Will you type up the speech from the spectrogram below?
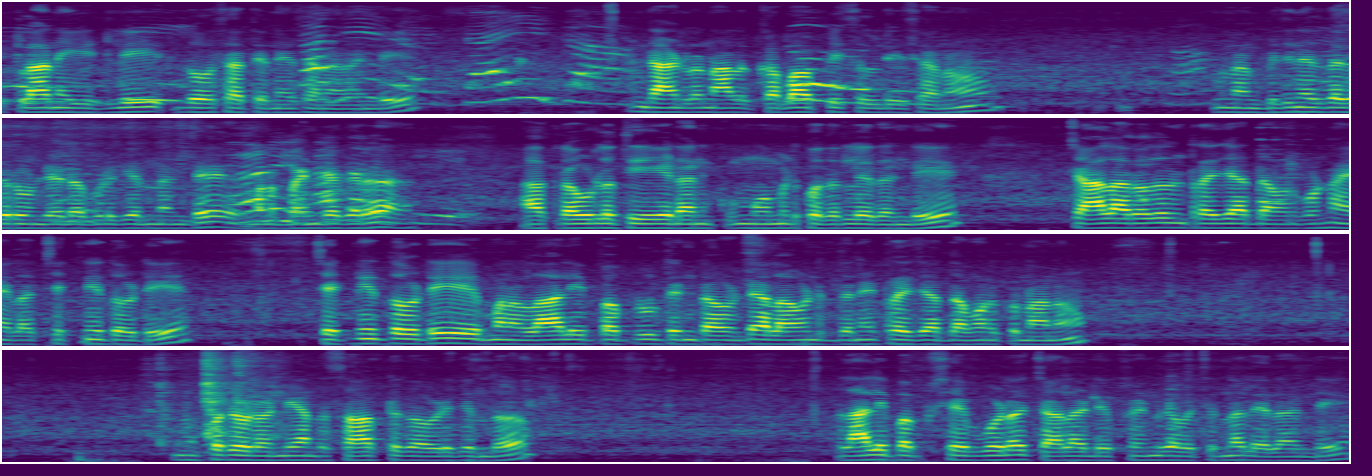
ఇట్లానే ఇడ్లీ దోశ తినేసానండి దాంట్లో నాలుగు కబాబ్ పీసులు తీసాను మన బిజినెస్ దగ్గర ఉండేటప్పటికి ఏంటంటే మన బండి దగ్గర ఆ క్రౌడ్లో తీయడానికి మూమెంట్ కుదరలేదండి. చాలా రోజులు ట్రై చేద్దాం అనుకుంటున్నా ఇలా చట్నీతోటి చట్నీతోటి మన లాలీపాప్లు తింటా ఉంటే అలా ఉంటుందని ట్రై చేద్దాం అనుకున్నాను. ముక్క చూడండి అంత సాఫ్ట్గా ఉడికిందో. లాలీపాప్ షేప్ కూడా చాలా డిఫరెంట్గా వచ్చిందా లేదా అండి?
